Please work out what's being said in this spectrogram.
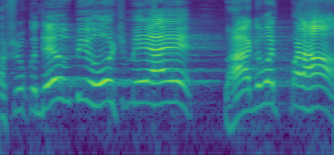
सुखदेव भी होश में आए, भागवत पढ़ा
